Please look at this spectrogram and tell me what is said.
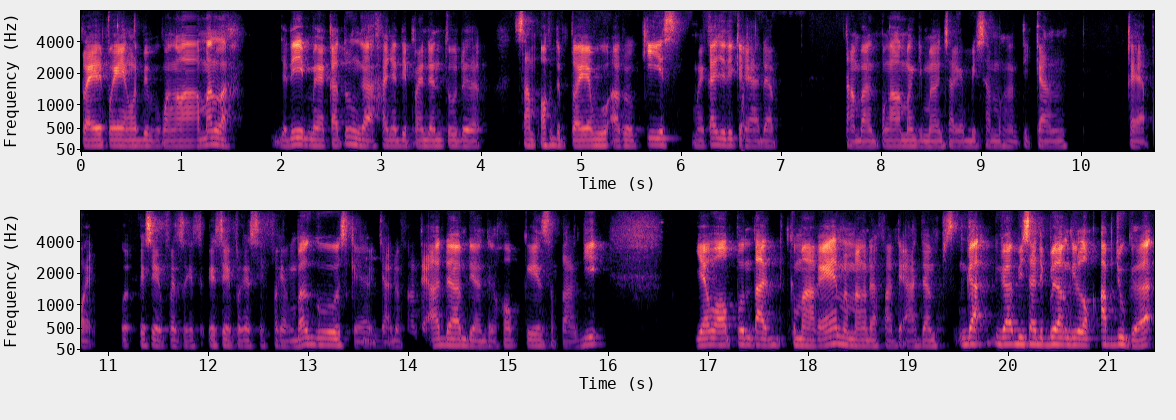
player-player yang lebih berpengalaman lah. Jadi mereka tuh nggak hanya dependent to the some of the player who are rookies. Mereka jadi kayak ada tambahan pengalaman gimana cara bisa menghentikan kayak play- receiver receiver receiver yang bagus kayak Hmm. Davante Adams, DeAndre Hopkins, apalagi ya walaupun tadi kemarin memang Davante Adams nggak nggak bisa dibilang di lock up juga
